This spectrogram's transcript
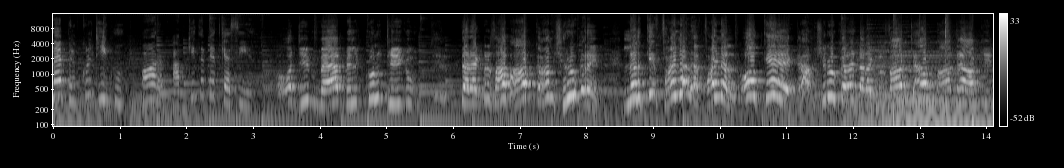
मैं बिल्कुल ठीक हूँ। और आपकी तबीयत कैसी है? और जी मैं बिल्कुल ठीक हूँ। डायरेक्टर साहब आप काम शुरू करें। लड़की फाइनल है फाइनल ओके काम शुरू करें डायरेक्टर साहब क्या बात है आपकी।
